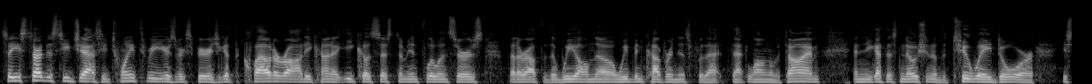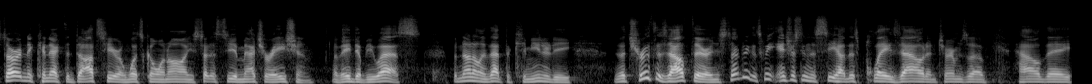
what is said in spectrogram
So you start to see Jassy, 23 years of experience, you got the clouderati kind of ecosystem influencers that are out there that we all know, we've been covering this for that, that long of a time, and you got this notion of the two-way door. You're starting to connect the dots here on what's going on, you're starting to see a maturation of AWS, but not only that, the community, the truth is out there and it's going to be interesting to see how this plays out in terms of how they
